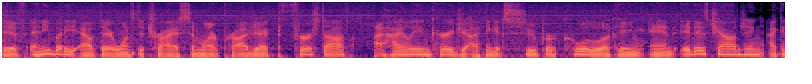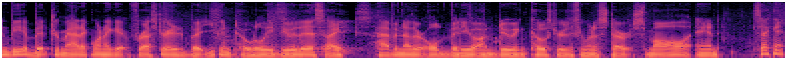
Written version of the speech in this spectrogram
If anybody out there wants to try a similar project, first off, I highly encourage you. I think it's super cool looking and it is challenging. I can be a bit dramatic when I get frustrated, but you can totally do this. I have another old video on doing coasters if you want to start small. And second,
